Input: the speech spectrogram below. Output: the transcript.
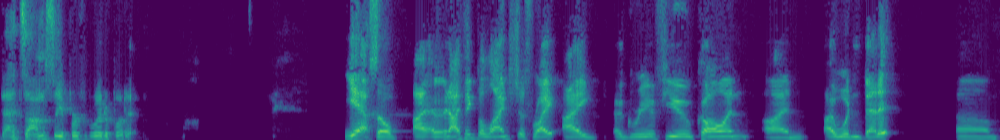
that's honestly a perfect way to put it Yeah, so I, I mean, I think the line's just right. I agree with you, Colin. On I wouldn't bet it. Um,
